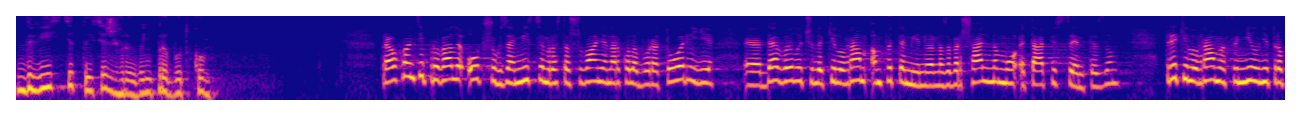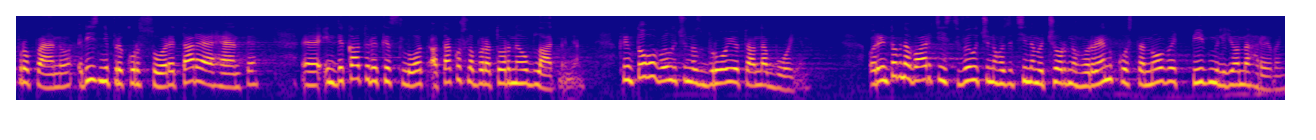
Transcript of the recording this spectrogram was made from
200 тисяч гривень прибутку. Правоохоронці провели обшук за місцем розташування нарколабораторії, е, де вилучили кілограм амфетаміну на завершальному етапі синтезу, 3 кілограми фенілнітропропену, різні прекурсори та реагенти, е, індикатори кислот, а також лабораторне обладнання. Крім того, вилучено зброю та набої. Орієнтовна вартість вилученого за цінами чорного ринку становить півмільйона гривень.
